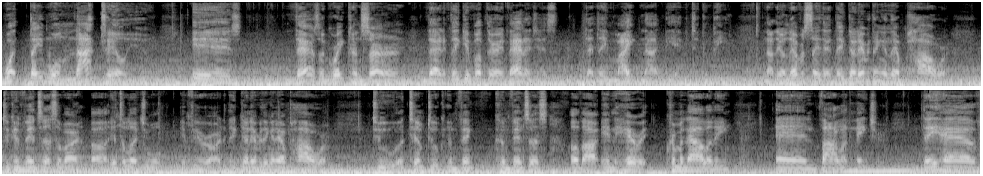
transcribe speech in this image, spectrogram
what they will not tell you is there's a great concern that if they give up their advantages, that they might not be able to compete. Now, they'll never say that. They've done everything in their power to convince us of our uh, intellectual inferiority. They've done everything in their power to attempt to convince us of our inherent criminality and violent nature. They have,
